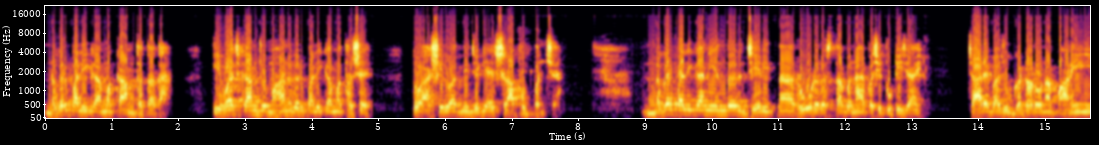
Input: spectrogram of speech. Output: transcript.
નગરપાલિકામાં કામ થતા હતા. એવા જ કામ જો મહાનગરપાલિકામાં થશે, તો આશીર્વાદની જગ્યાએ શ્રાપરૂપ બનશે. નગરપાલિકાની અંદર જે રીતના રોડ રસ્તા બનાવ્યા પછી તૂટી જાય, ચારે બાજુ ગટરોના પાણી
